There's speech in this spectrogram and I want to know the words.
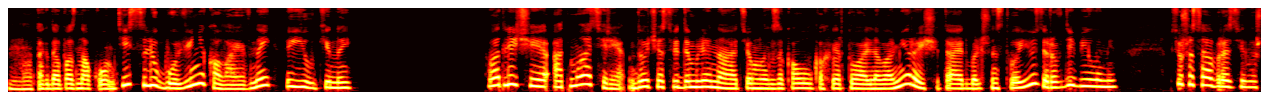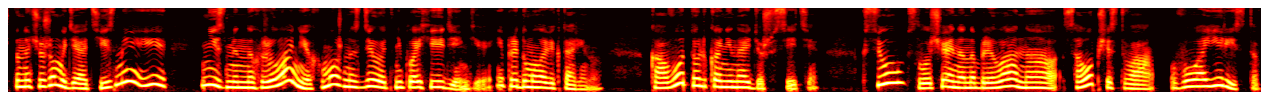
Ну, тогда познакомьтесь с Любовью Николаевной Юкиной. В отличие от матери, дочь осведомлена о темных закоулках виртуального мира и считает большинство юзеров дебилами. Ксюша сообразила, что на чужом идиотизме и низменных желаниях можно сделать неплохие деньги, и придумала викторину. Кого только не найдешь в сети. Ксю случайно набрела на сообщество вуайеристов.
